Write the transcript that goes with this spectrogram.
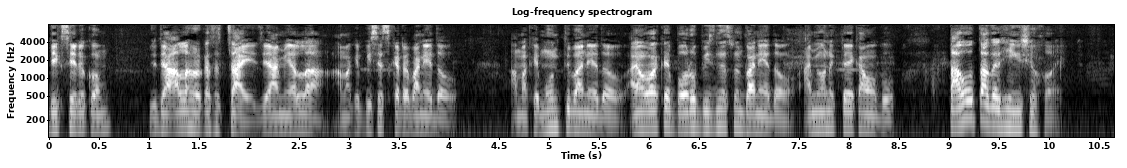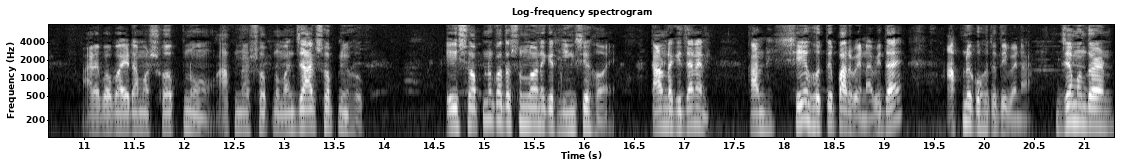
দেখছে এরকম যদি আল্লাহর কাছে চাই যে আমি আল্লাহ আমাকে বিশেষ ক্যাটার বানিয়ে দাও, আমাকে মন্ত্রী বানিয়ে দাও, আমি আমাকে বড় বিজনেসম্যান বানিয়ে দাও, আমি অনেক টাকা কামাবো, তাও তাদের হিংসে হয়। আরে বাবা, এটা আমার স্বপ্ন, আপনার স্বপ্ন মানে যার স্বপ্নই হোক। এই স্বপ্নের কথা শুনলে অনেকের হিংসে হয়। কারণটা কি জানেন? কারণ সে হতে পারবে না, বিদায়। আপনাকে হতে দিবে না। যেমন ধরেন,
